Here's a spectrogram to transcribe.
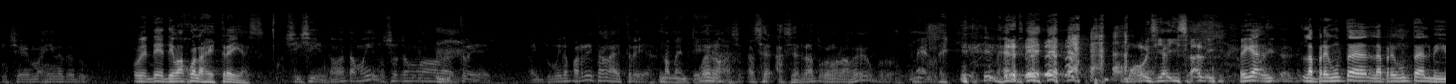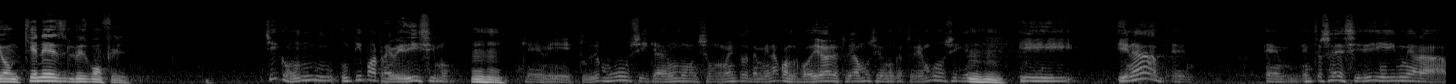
Entonces, imagínate tú. De- debajo de las estrellas. Sí, sí, entonces estamos ahí, nosotros estamos bajo las estrellas. Ahí tú miras para arriba, están las estrellas. No, mentira. Bueno, hace, hace, hace rato que no las veo, pero... Vamos a ver si ahí sale. Oiga, la pregunta, la pregunta del millón, ¿quién es Luis Bonfil? Chico, un, un tipo atrevidísimo que ni estudió música en, un, en su momento determinado, cuando podía haber estudiado música, nunca estudié música. y, y nada, eh, eh, entonces decidí irme a la,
